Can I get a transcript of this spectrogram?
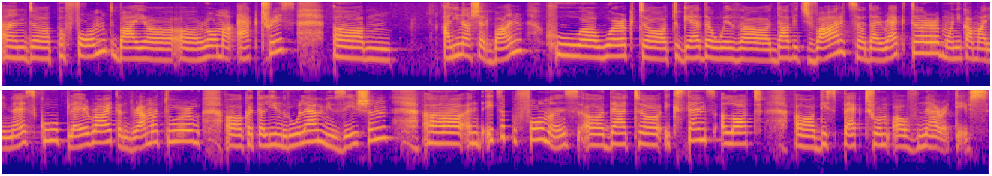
and uh, performed by a Roma actress. Alina Sherban, who uh, worked uh, together with uh, David Schwartz, director, Monica Marinescu, playwright and dramaturg, uh, Cătălin Rulea, musician. Uh, and it's a performance uh, that extends a lot the spectrum of narratives.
